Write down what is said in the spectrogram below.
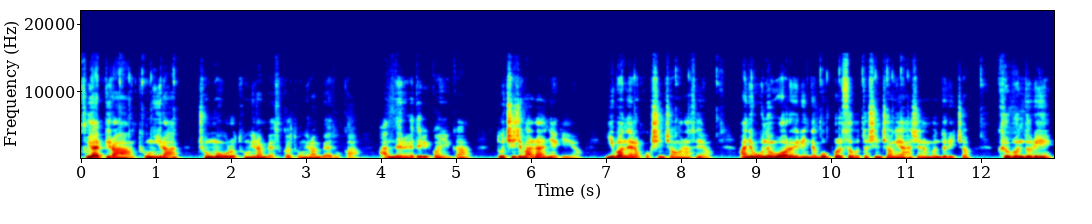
VIP랑 동일한 종목으로 동일한 매수가 동일한 매도가 안내를 해드릴 거니까 놓치지 말라는 얘기예요. 이번에는 꼭 신청을 하세요. 아니 오늘 월요일인데 뭐 벌써부터 신청해 하시는 분들 있죠? 그분들이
